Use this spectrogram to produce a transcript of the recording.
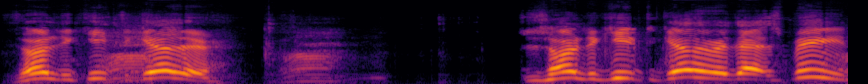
It's hard to keep together. It's hard to keep together at that speed.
